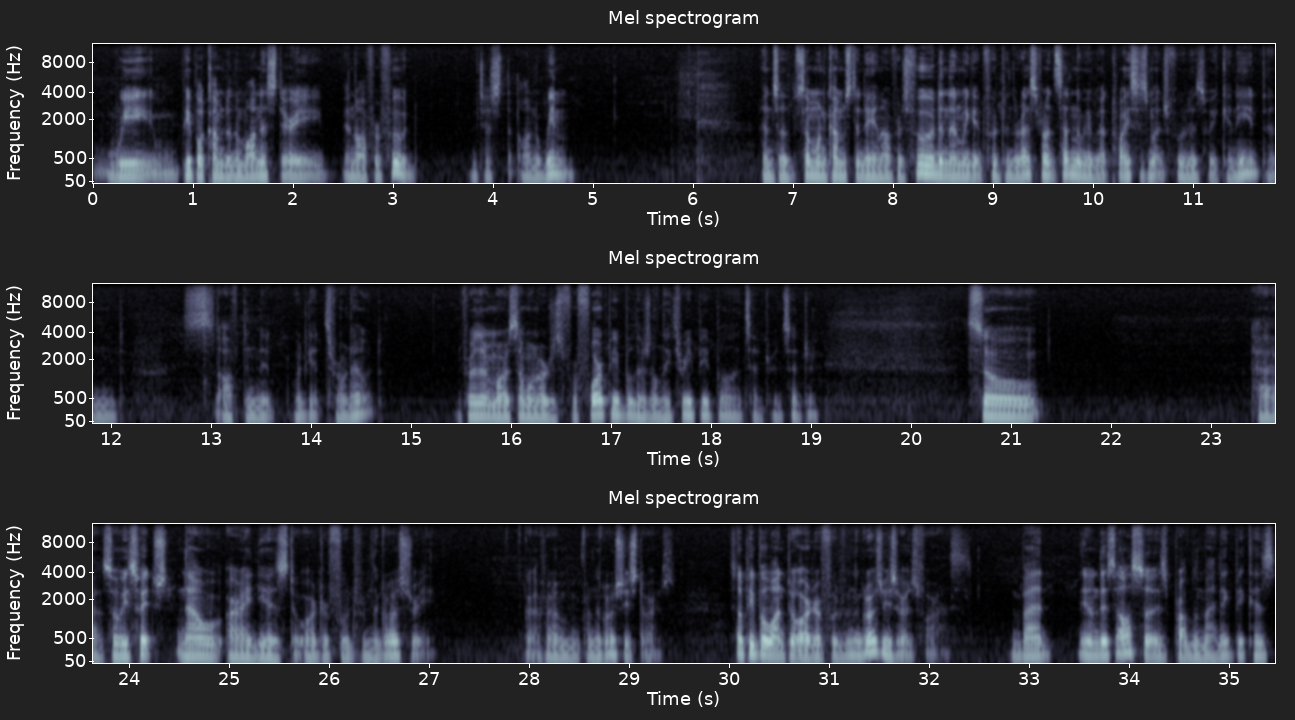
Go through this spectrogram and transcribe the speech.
we people come to the monastery and offer food, just on a whim. And so someone comes today and offers food, and then we get food from the restaurant. Suddenly we've got twice as much food as we can eat, and often it would get thrown out. Furthermore, someone orders for four people, there's only three people, etc., etc. So, uh, so we switched. Now our idea is to order food from the grocery from, from the grocery stores. So people want to order food from the grocery stores for us. But you know, this also is problematic because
